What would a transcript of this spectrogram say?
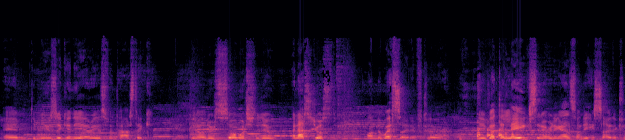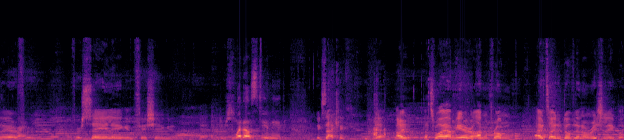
Um, the music in the area is fantastic. You know, there's so much to do, and that's just on the west side of Clare. You've got the lakes and everything else on the east side of Clare Right. for, for sailing and fishing. And, yeah, What else do you need? Exactly. Yeah, I, that's why I'm here. I'm from outside of Dublin originally, but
